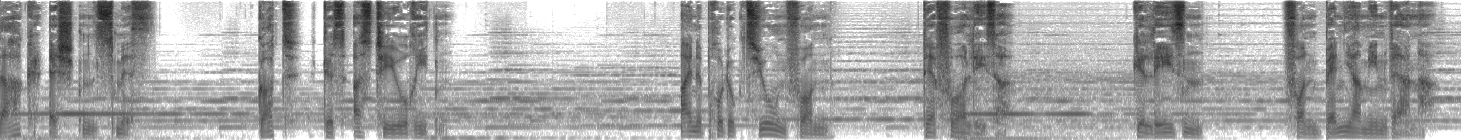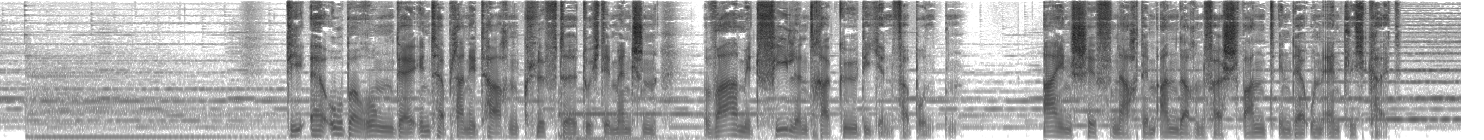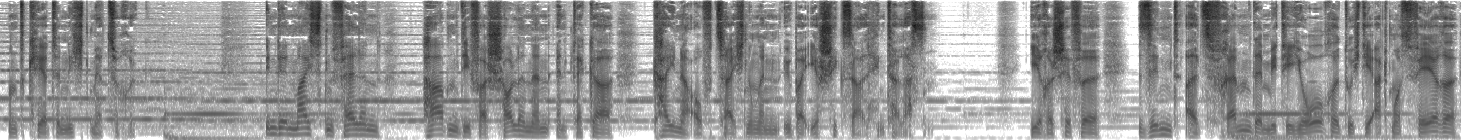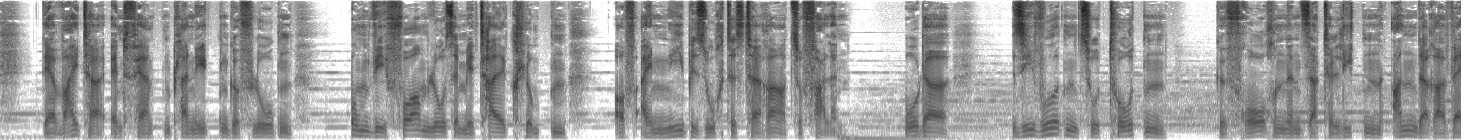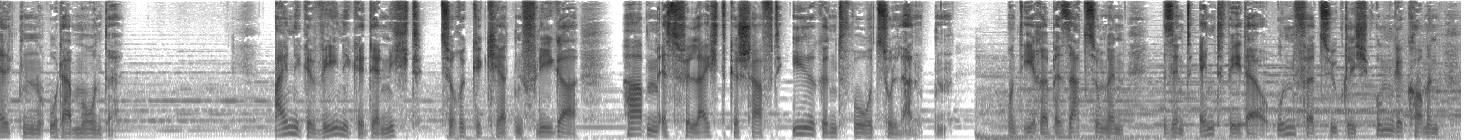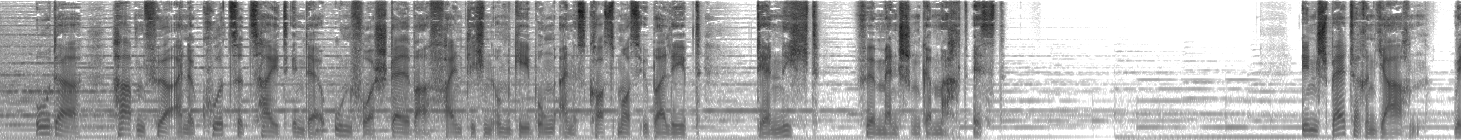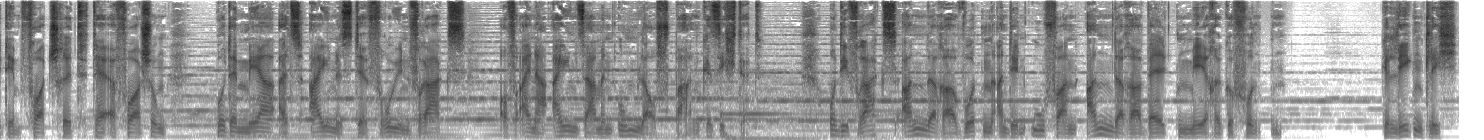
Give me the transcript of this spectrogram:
Clark Ashton Smith Gott des Asteroiden. Eine Produktion von Der Vorleser. Gelesen von Benjamin Werner. Die Eroberung der interplanetaren Klüfte durch den Menschen war mit vielen Tragödien verbunden. Ein Schiff nach dem anderen verschwand in der Unendlichkeit und kehrte nicht mehr zurück. In den meisten Fällen haben die verschollenen Entdecker keine Aufzeichnungen über ihr Schicksal hinterlassen. Ihre Schiffe sind als fremde Meteore durch die Atmosphäre der weiter entfernten Planeten geflogen, um wie formlose Metallklumpen auf ein nie besuchtes Terrain zu fallen. Oder sie wurden zu toten, gefrorenen Satelliten anderer Welten oder Monde. Einige wenige der nicht zurückgekehrten Flieger haben es vielleicht geschafft, irgendwo zu landen. Und ihre Besatzungen sind entweder unverzüglich umgekommen oder haben für eine kurze Zeit in der unvorstellbar feindlichen Umgebung eines Kosmos überlebt, der nicht für Menschen gemacht ist. In späteren Jahren, mit dem Fortschritt der Erforschung, wurde mehr als eines der frühen Wracks auf einer einsamen Umlaufbahn gesichtet. Und die Wracks anderer wurden an den Ufern anderer Weltenmeere gefunden. Gelegentlich,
